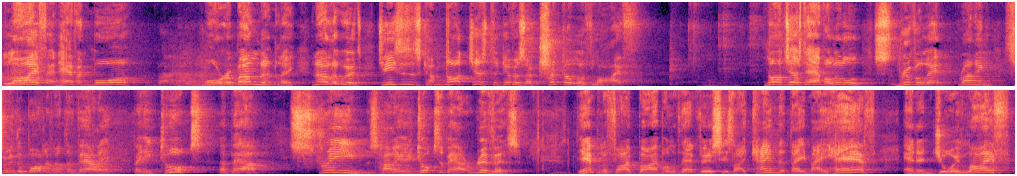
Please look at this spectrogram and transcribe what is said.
life and have it more, more abundantly. In other words, Jesus has come not just to give us a trickle of life, not just to have a little rivulet running through the bottom of the valley, but he talks about streams. He talks about rivers. The Amplified Bible of that verse says, I came that they may have and enjoy life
